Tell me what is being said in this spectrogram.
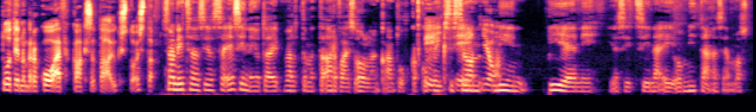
Tuotenumero KF211. Se on itse asiassa esine, jota ei välttämättä arvaisi ollenkaan tuhkakupiksi. Ei, se ei, on joo. niin pieni ja sitten siinä ei ole mitään semmoista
